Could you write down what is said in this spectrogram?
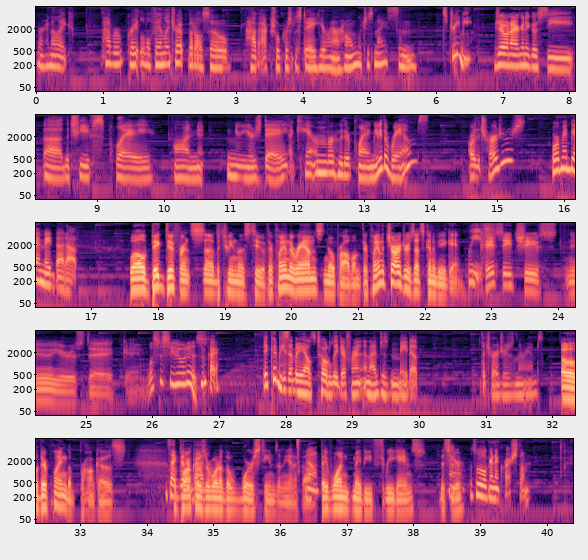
we're gonna like have a great little family trip, but also have actual Christmas Day here in our home, which is nice and it's dreamy. Joe and I are gonna go see uh, the Chiefs play on New Year's Day. I can't remember who they're playing. Maybe the Rams or the Chargers, or maybe I made that up. Well, big difference uh, between those two. If they're playing the Rams, no problem. If they're playing the Chargers, that's going to be a game. Leave. KC Chiefs New Year's Day game. Let's just see who it is. Okay. It could be somebody else totally different, and I've just made up the Chargers and the Rams. Oh, they're playing the Broncos. Is The that good or Broncos bad? are one of the worst teams in the NFL. Oh. They've won maybe three games this Oh, year. That's so what we're gonna crush them.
